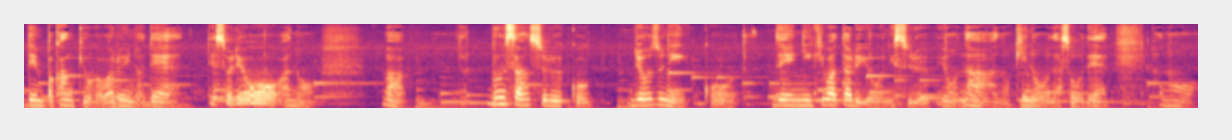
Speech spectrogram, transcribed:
電波環境が悪いのででそれをあの、まあ、分散するこう上手にこう全員に行き渡るようにするようなあの機能だそうであの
